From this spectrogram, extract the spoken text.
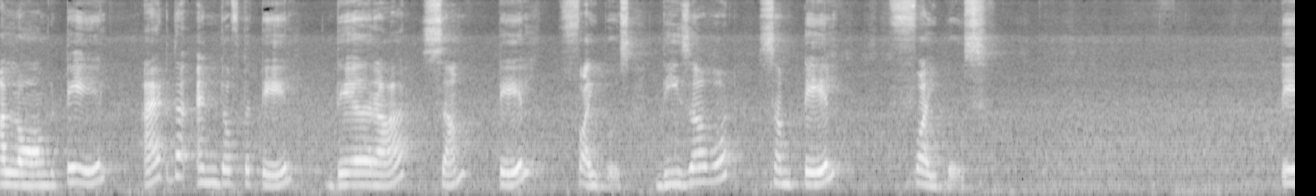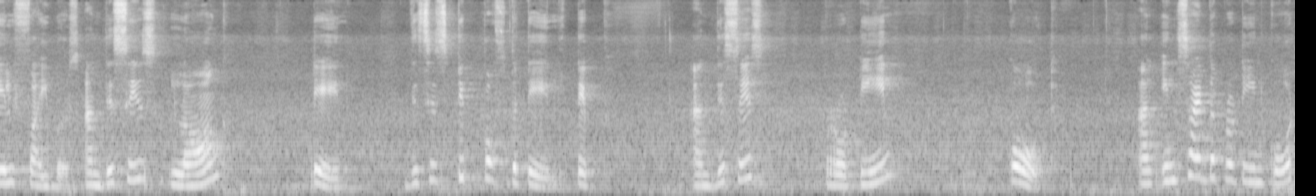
a long tail. At the end of the tail there are some tail fibers. These are what? Some tail fibers. Tail fibers. And this is long tail. This is tip of the tail tip. And this is protein coat. And inside the protein coat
